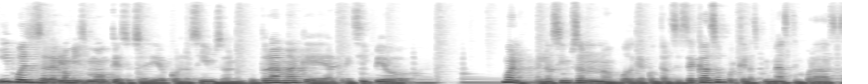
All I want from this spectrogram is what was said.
y puede suceder lo mismo que sucedió con Los Simpson y Futurama, que al principio bueno, en Los Simpson no podría contarse ese caso porque las primeras temporadas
